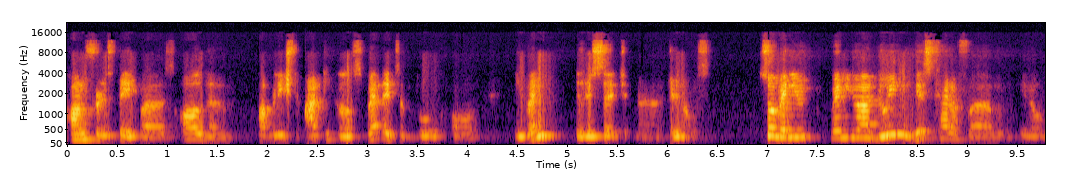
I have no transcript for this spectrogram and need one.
conference papers, all the published articles, whether it's a book or even the research uh, journals. So when you when you are doing this kind of um, you know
